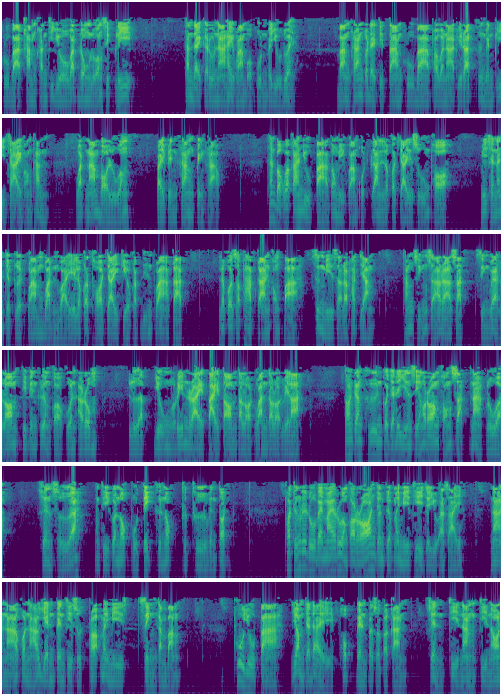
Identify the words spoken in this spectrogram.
ครูบาคำขันธิโยวัดดงหลวงสิบลีท่านได้กรุณาให้ความอบอุ่นไปอยู่ด้วย บางครั้งก็ได้ติดตามครูบาภาวนาพิรัตซึ่งเป็นพี่ชายของท่าน วัดน้ำบ่อหลวงไปเป็นครั้งเป็นคราว ท่านบอกว่าการอยู่ป่าต้องมีความอดกลั้นแล้วก็ใจสูงพอ มิฉะนั้นจะเกิดความหวั่นไหวแล้วก็ท้อใจเกี่ยวกับดินฟ้าอากาศ แล้วก็สภาพการของป่า ซึ่งมีสารพัดอย่าง ทั้งสิงสาราสัตว์ สิ่งแวดล้อมที่เป็นเครื่องก่อกวนอารมณ์ เหลือบยุง ริ้นไรไต่ตอมตลอดวันตลอดเวลา ตอนกลางคืนก็จะได้ยินเสียงร้องของสัตว์น่ากลัว เช่นเสือบางทีก็นกปูติ๊กคือนกถือเป็นต้น พอถึงฤดูใบไม้ร่วงก็ร้อนจนเกือบไม่มีที่จะอยู่อาศัย หน้าหนาวก็หนาวเย็นเป็นที่สุด เพราะไม่มีสิ่งกำบัง ผู้อยู่ป่าย่อมจะได้พบเป็นประสบการณ์ เช่นที่นั่งที่นอน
